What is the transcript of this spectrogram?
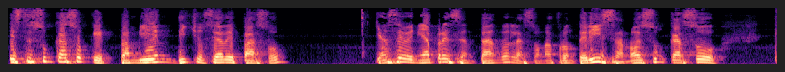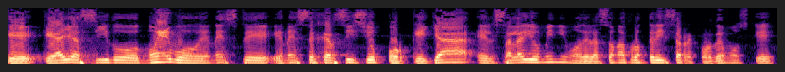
este es un caso que también, dicho sea de paso, ya se venía presentando en la zona fronteriza, ¿no? Es un caso que, que, haya sido nuevo en este, en este ejercicio, porque ya el salario mínimo de la zona fronteriza, recordemos que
